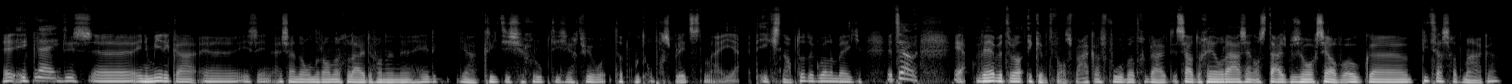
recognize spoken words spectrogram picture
Ik, Nee. Dus eh, in Amerika eh, is in, zijn er onder andere geluiden van een eh, hele ja, kritische groep die zegt dat moet opgesplitst. Maar ja, ik snap dat ook wel een beetje. Het zou, ja, we hebben het wel, ik heb het wel eens vaak als voorbeeld gebruikt. Het zou toch heel raar zijn als thuisbezorgd zelf ook pizza's gaat maken.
